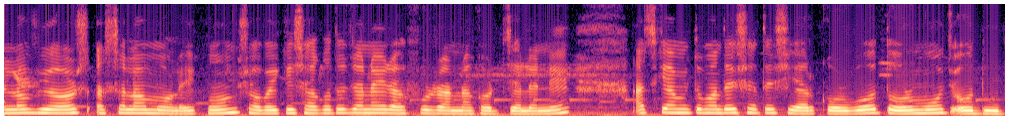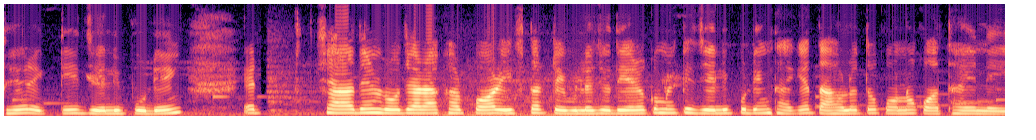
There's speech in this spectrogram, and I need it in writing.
হ্যালো ভিওর্স আসসালামু আলাইকুম। সবাইকে স্বাগত জানাই রাফুর রান্নাঘর চ্যানেলে। আজকে আমি তোমাদের সাথে শেয়ার করব তরমুজ ও দুধের একটি জেলি পুডিং। সারাদিন রোজা রাখার পর ইফতার টেবিলে যদি এরকম একটি জেলি পুডিং থাকে, তাহলে তো কোনো কথাই নেই।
